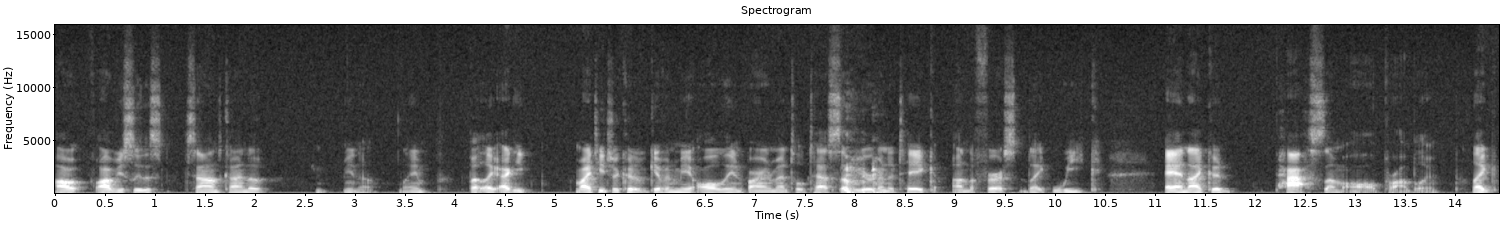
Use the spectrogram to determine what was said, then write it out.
obviously this sounds kind of you know lame, but like I my teacher could have given me all the environmental tests that we were going to take on the first like week and I could pass them all probably. Like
